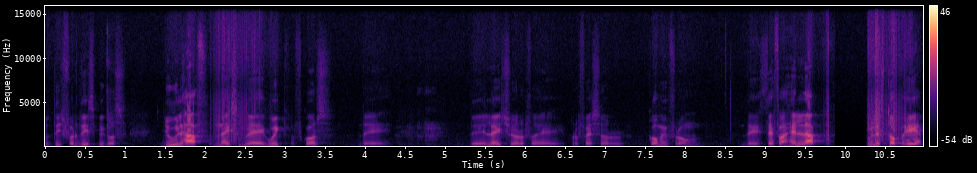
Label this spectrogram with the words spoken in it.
to teach for this because you will have next uh, week, of course, the, the lecture of a professor coming from the Stefan Hell Lab. We'll stop here.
